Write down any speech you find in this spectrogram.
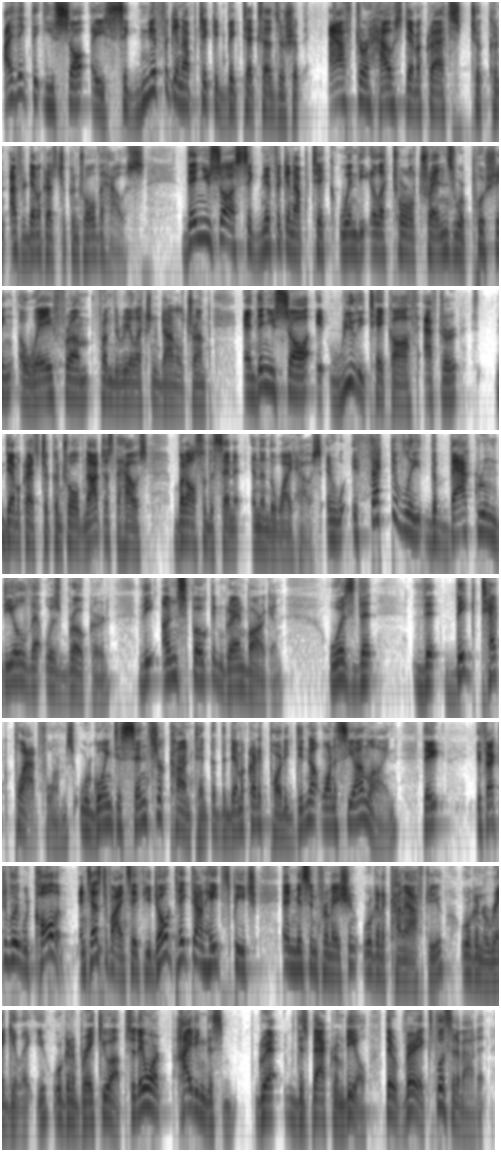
I think that you saw a significant uptick in big tech censorship after House Democrats took after Democrats took control of the House. Then you saw a significant uptick when the electoral trends were pushing away from from the reelection of Donald Trump, and then you saw it really take off after Democrats took control of not just the House but also the Senate and then the White House. And effectively, the backroom deal that was brokered, the unspoken grand bargain, was that that big tech platforms were going to censor content that the Democratic Party did not want to see online. They effectively would call them and testify and say, if you don't take down hate speech and misinformation, we're going to come after you. We're going to regulate you. We're going to break you up. So they weren't hiding this this backroom deal. They were very explicit about it.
